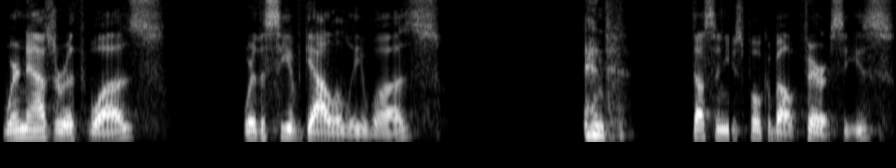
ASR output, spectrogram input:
where Nazareth was, where the Sea of Galilee was. And Dustin, you spoke about Pharisees.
